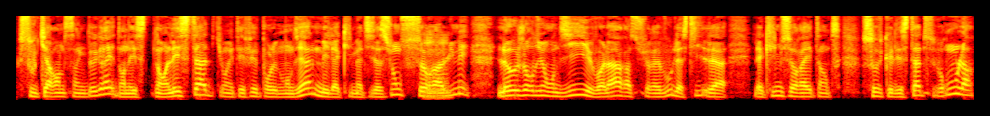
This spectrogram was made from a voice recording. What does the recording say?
sous 45 degrés dans les, dans les stades qui ont été faits pour le mondial, mais la climatisation sera mmh. allumée. Là aujourd'hui, on dit voilà, rassurez-vous, la, la, la, clim sera éteinte. Sauf que les stades seront là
